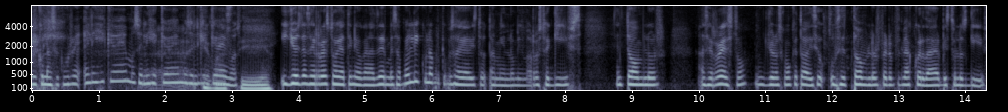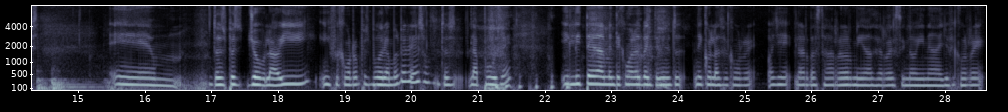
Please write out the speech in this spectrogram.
Nicolás fue como, re, elige que vemos, elige que vemos, elige Qué que vemos. Y yo desde hace resto había tenido ganas de verme esa película porque pues había visto también lo mismo, resto de GIFs en Tumblr hace resto. Yo no es como que todavía use- use Tumblr, pero pues me acuerdo de haber visto los GIFs. Em, entonces pues yo la vi y fui como, re, pues podríamos ver eso. Entonces la puse y literalmente como a los 20 minutos Nicolás fue como, re, oye, la verdad estaba re dormida hace resto y no vi nada. Y yo fui como, re,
